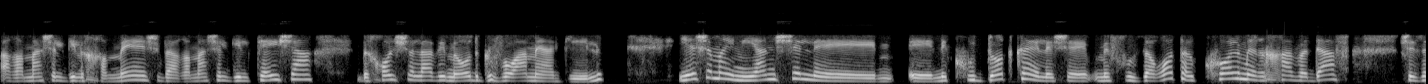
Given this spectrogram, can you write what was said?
הרמה של גיל חמש והרמה של גיל תשע, בכל שלב היא מאוד גבוהה מהגיל. יש שם עניין של אה, אה, נקודות כאלה שמפוזרות על כל מרחב הדף, שזה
